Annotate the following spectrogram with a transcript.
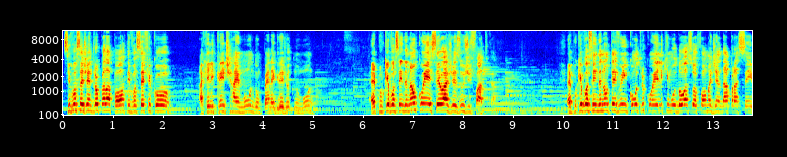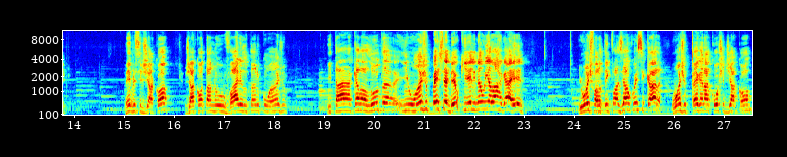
Se você já entrou pela porta e você ficou aquele crente Raimundo, um pé na igreja e outro no mundo, é porque você ainda não conheceu a Jesus de fato, cara. É porque você ainda não teve um encontro com ele que mudou a sua forma de andar para sempre. Lembre-se de Jacó? Jacó está no vale lutando com o anjo e tá aquela luta e o anjo percebeu que ele não ia largar ele. E o anjo falou: tem que fazer algo com esse cara. O anjo pega na coxa de Jacó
